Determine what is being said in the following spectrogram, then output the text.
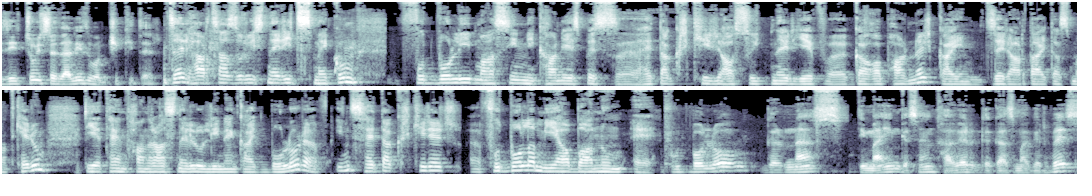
ինձ ցույց է տալիս որ չգիտեր։ Ձեր հարցազրույցներից մեկում ֆուտբոլի մասին մի քանի այսպես հետաքրքիր ասույթներ եւ գաղափարներ կային ձեր արտահայտած մտքերում, եթե ընդհանրացնելու լինենք այդ բոլորը, ինձ հետաքրքիր էր ֆուտբոլը միաբանում է։ Ֆուտբոլով գրնաս դիմային գսեն խաղեր կգազմագրվես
